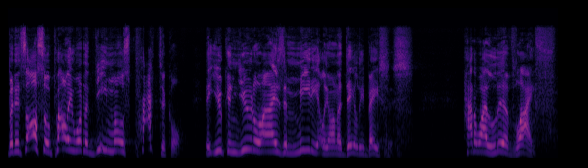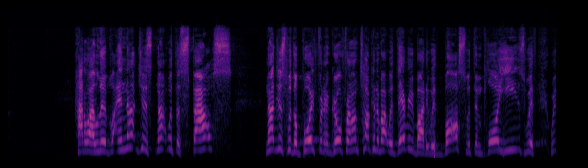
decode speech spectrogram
But it's also probably one of the most practical that you can utilize immediately on a daily basis. How do I live life? How do I live life? And not just, not with a spouse, not just with a boyfriend or girlfriend. I'm talking about with everybody, with boss, with employees, with, with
